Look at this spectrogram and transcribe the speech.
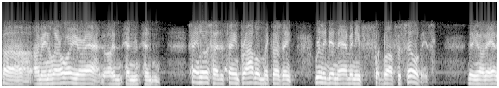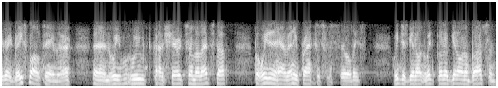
Uh, I mean, no matter where you're at, and and and St. Louis had the same problem because they really didn't have any football facilities. They, you know, they had a great baseball team there, and we we kind of shared some of that stuff, but we didn't have any practice facilities. We just get on, we'd put a, get on a bus and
